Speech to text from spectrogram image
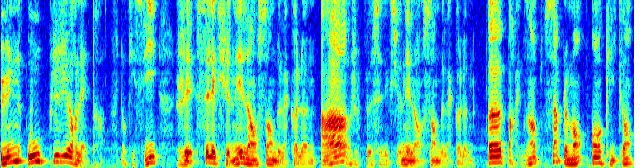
une ou plusieurs lettres. Donc ici, j'ai sélectionné l'ensemble de la colonne A, je peux sélectionner l'ensemble de la colonne E, par exemple, simplement en cliquant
